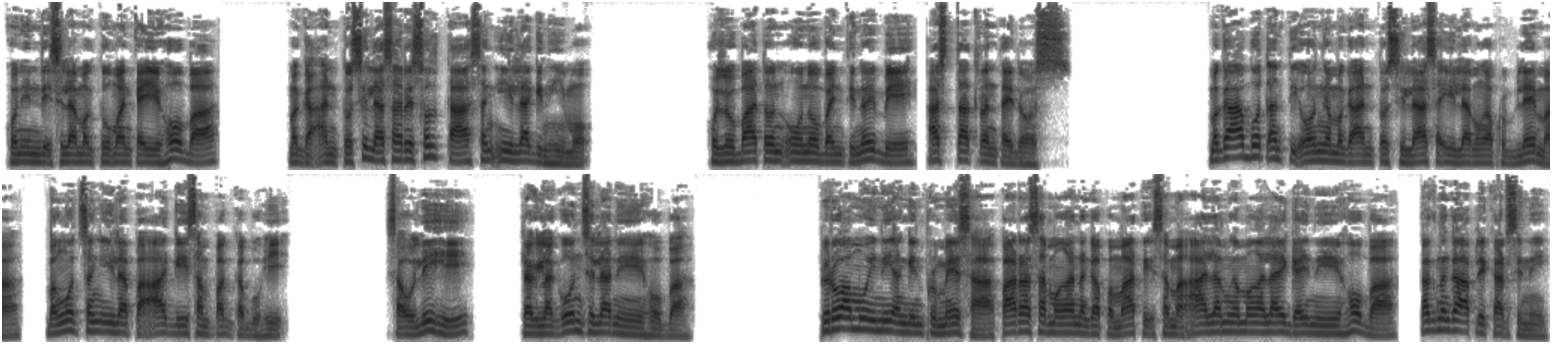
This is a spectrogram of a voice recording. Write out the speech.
Kung hindi sila magtuman kay Jehova, magaanto sila sa resulta sang ila ginhimo. Hulubaton 1.29 hasta 32 Magaabot ang tion nga magaanto sila sa ila mga problema bangod sang ila paagi sang pagkabuhi. Sa ulihi, laglagon sila ni Jehova. Pero amo ini ang ginpromesa para sa mga nagapamati sa maalam nga mga laygay ni Jehova kag nagaaplikar sini.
